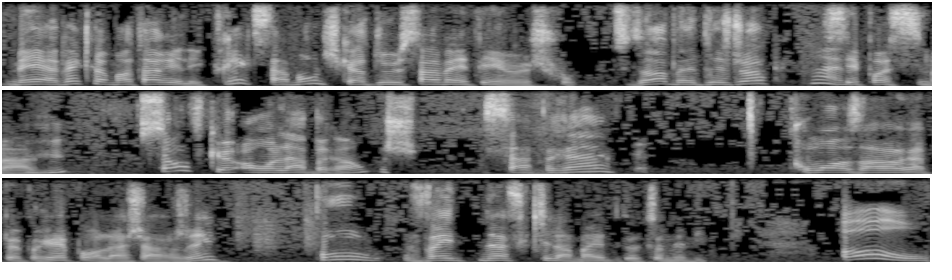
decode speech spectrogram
mais avec le moteur électrique, ça monte jusqu'à 221 chevaux. Tu dis, ah, ben déjà, Ouais. c'est pas si mal. Sauf qu'on la branche, ça prend trois heures à peu près pour la charger pour 29 km d'autonomie. Oh,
